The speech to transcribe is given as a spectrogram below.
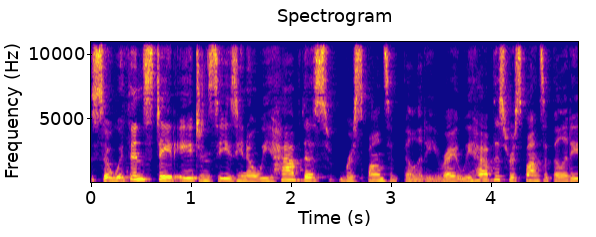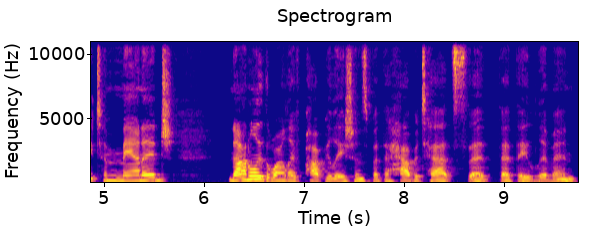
so within state agencies, you know, we have this responsibility, right? We have this responsibility to manage not only the wildlife populations but the habitats that that they live in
